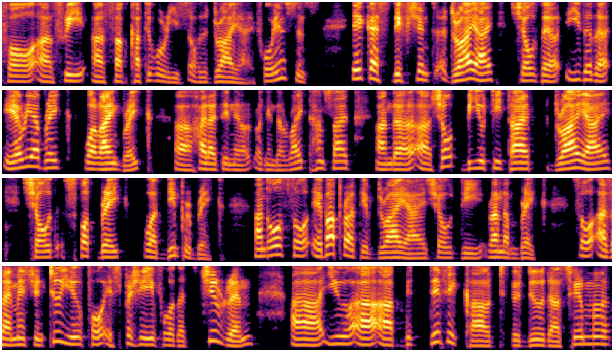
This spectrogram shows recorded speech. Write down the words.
for uh, three subcategories of the dry eye. For instance, aqueous deficient dry eye shows the, either the area break or line break, uh, highlighted in the, in the right-hand side, and the short BUT type dry eye showed spot break or dimple break. And also evaporative dry eye showed the random break. So as I mentioned to you, for especially for the children, uh, you are a bit difficult to do the Schirmer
